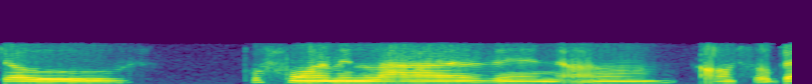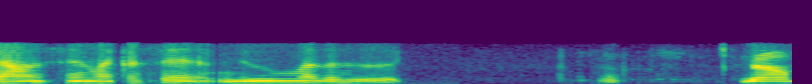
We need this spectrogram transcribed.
shows, performing live, and um, also balancing, like I said, new motherhood. Now,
